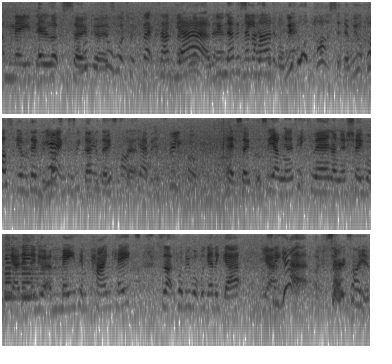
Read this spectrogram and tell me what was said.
amazing. It looks so I wasn't good. sure what to expect. I hadn't Yeah, looked at it. we've never seen heard this before. Of We've it. walked past it though. We walked past it the other day. We Yeah, must because we just never came noticed past, it. Yeah, but it's really cool. It's so cool. So yeah, I'm gonna take you in. I'm gonna show you what we're getting. They do amazing pancakes, so that's probably what we're gonna get. Yeah. So yeah, I'm so excited.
